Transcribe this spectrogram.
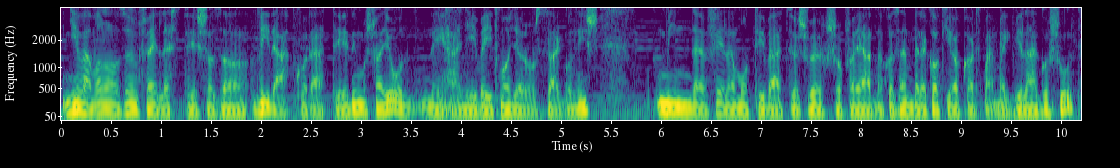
nyilvánvalóan az önfejlesztés az a virágkorát éri, most már jó néhány éve itt Magyarországon is, mindenféle motivációs workshopra járnak az emberek, aki akart már megvilágosult,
